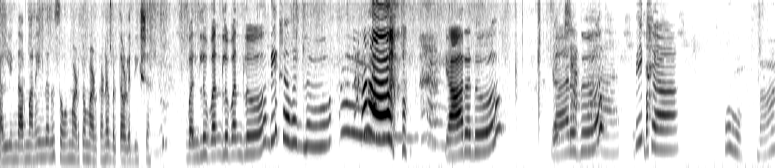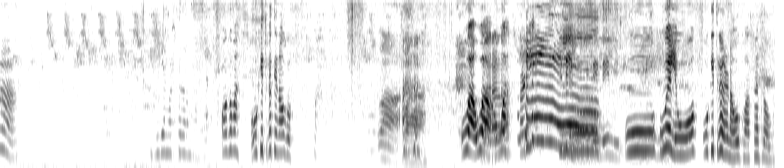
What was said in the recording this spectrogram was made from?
ಅಲ್ಲಿಂದ ಅವ್ರ ಮನೆಯಿಂದನೂ ಸೌಂಡ್ ಮಾಡ್ಕೊಂಡು ಮಾಡ್ಕೊಂಡೆ ಬರ್ತಾವಳೆ ದೀಕ್ಷಾ. ಬಂದ್ಲು ಬಂದ್ಲು ಬಂದ್ಲು ದೀಕ್ಷಾ ಬಂದ್ಲು. ಯಾರದು? ಯಾರದು? ದೀಕ್ಷಾ. ಓ ಬಾ. ಹೋಗಮ್ಮ ಹೂ ಕಿತ್ಕೊತೀನಿ ಹೋಗು. ಹೂವ ಹೂವ ಹೂವ. ನೋಡಿ. ಇಲ್ಲಿ ಇಲ್ಲಿ ಹೂ ಹೂ ಎಲ್ಲಿ ಹೂವು ಹೂ ಕಿತ್ಕೊಳ್ಳೋಣ ಹೋಗು ಅಕ್ಕನ ಹತ್ರ ಹೋಗು.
